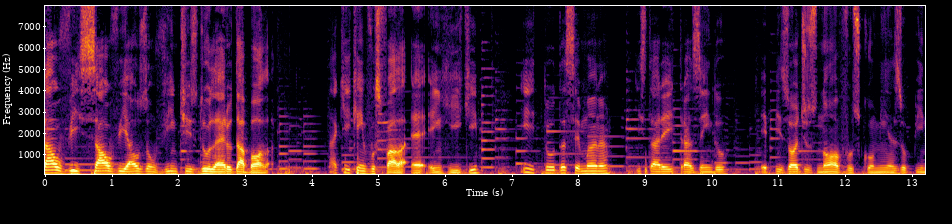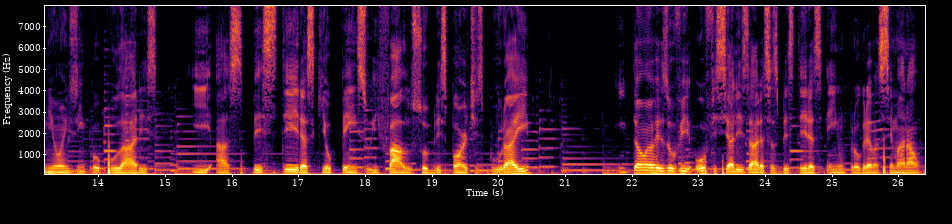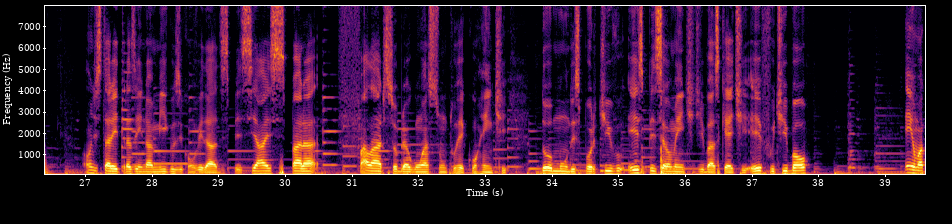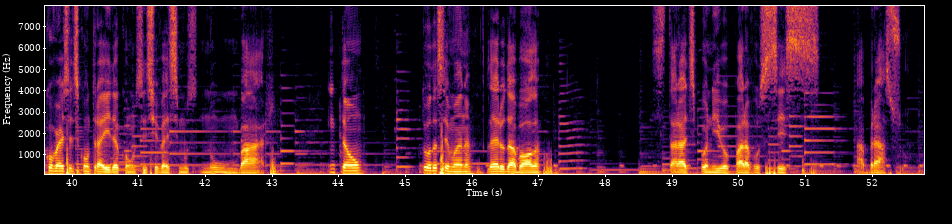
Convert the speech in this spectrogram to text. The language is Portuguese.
Salve, salve aos ouvintes do Lero da Bola. Aqui quem vos fala é Henrique e toda semana estarei trazendo episódios novos com minhas opiniões impopulares e as besteiras que eu penso e falo sobre esportes por aí. Então eu resolvi oficializar essas besteiras em um programa semanal onde estarei trazendo amigos e convidados especiais para falar sobre algum assunto recorrente do mundo esportivo, especialmente de basquete e futebol, em uma conversa descontraída como se estivéssemos num bar. Então, toda semana, Lero da Bola estará disponível para vocês. Abraço.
